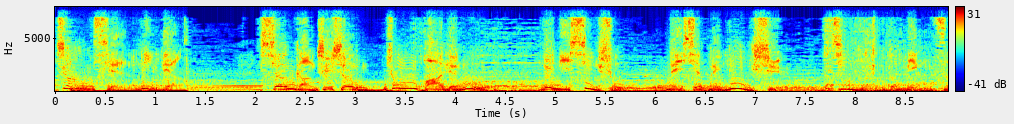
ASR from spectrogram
彰显力量。香港之声，中华人物，为你细数那些被历史记住的名字。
